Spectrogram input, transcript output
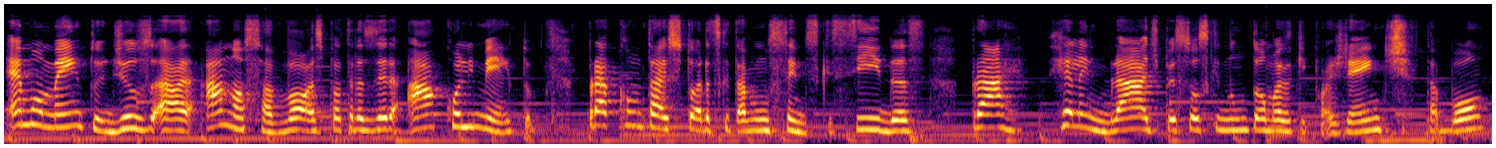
é momento de usar a nossa voz para trazer acolhimento, para contar histórias que estavam sendo esquecidas, para relembrar de pessoas que não estão mais aqui com a gente, tá bom?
